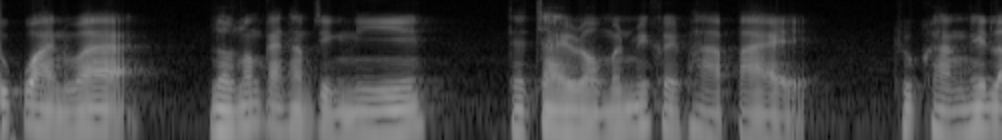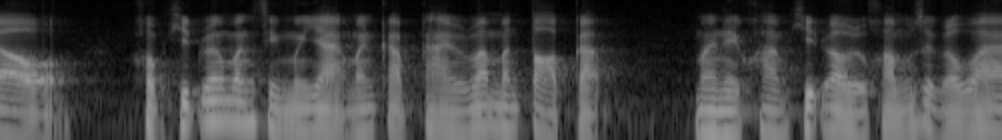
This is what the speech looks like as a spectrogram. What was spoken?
ทุกๆวันว่า เราต้องการทำสิ่งนี้ แต่ใจเรามันไม่เคยพาไป ทุกครั้งที่เราคบคิดเรื่องบางสิ่งบางอย่างมันกลับกลายเป็นว่ามันตอบกลับมาในความคิดเราหรือความรู้สึกเราว่า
